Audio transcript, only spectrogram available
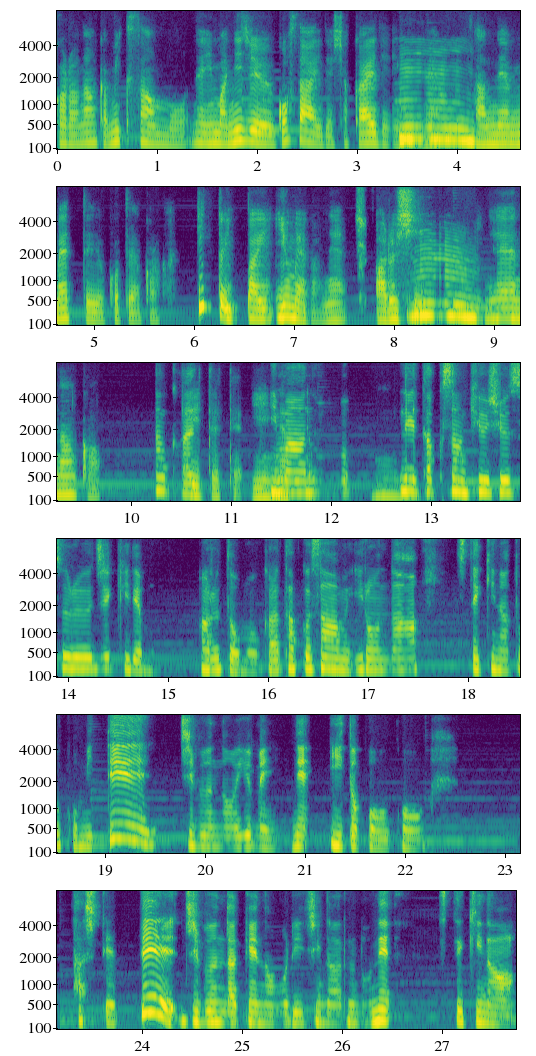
からなんかミクさんもね今25歳で社会人ね、うん、3年目っていうことやからきっといっぱい夢がねあるし、うん、ねなんか聞いてていいね今の、ねたくさん吸収する時期でもあると思うからたくさんいろんな素敵なとこ見て自分の夢にねいいとこをこう足してって自分だけのオリジナルのね素敵な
